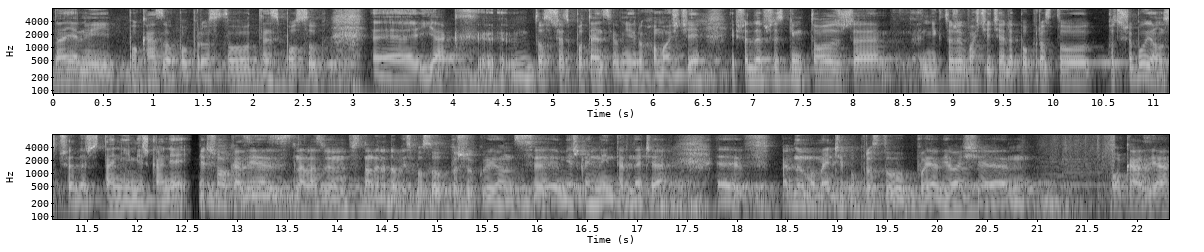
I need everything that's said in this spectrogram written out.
Daniel mi pokazał po prostu ten sposób, e, jak e, dostrzec potencjał w nieruchomości i przede wszystkim to, że niektórzy właściciele po prostu potrzebują sprzedać tanie mieszkanie. Pierwszą okazję znalazłem w standardowy sposób, poszukując e, mieszkań na internecie. W pewnym momencie po prostu pojawiła się okazja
